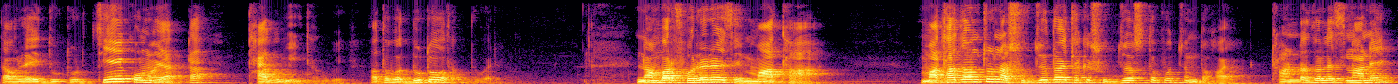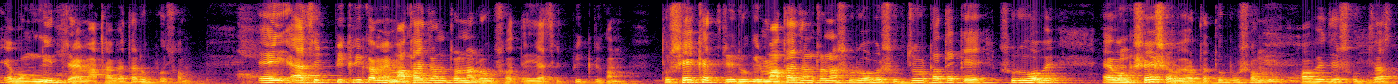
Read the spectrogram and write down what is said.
তাহলে এই দুটোর যে কোনো একটা থাকবেই থাকবে, অথবা দুটোও থাকতে পারে। নাম্বার ফোরে রয়েছে মাথা। মাথা যন্ত্রণা সূর্যোদয় থেকে সূর্যাস্ত পর্যন্ত হয়। ঠান্ডা জলে স্নানে এবং নিদ্রায় মাথা ব্যথার উপশম। এই অ্যাসিড পিক্রিকামে মাথায় যন্ত্রণার ঔষধ, এই অ্যাসিড পিক্রিকাম তো সেই ক্ষেত্রে রোগীর মাথা যন্ত্রণা শুরু হবে সূর্য ওঠা থেকে শুরু হবে এবং শেষ হবে, অর্থাৎ উপশম হবে যে সূর্যাস্ত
